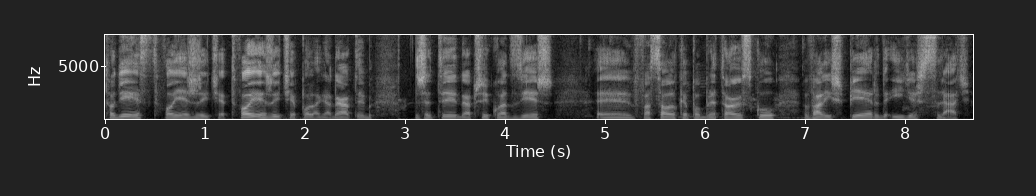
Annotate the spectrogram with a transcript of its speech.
To nie jest twoje życie. Twoje życie polega na tym, że ty na przykład zjesz e, fasolkę po bretońsku, walisz pierd i idziesz srać.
